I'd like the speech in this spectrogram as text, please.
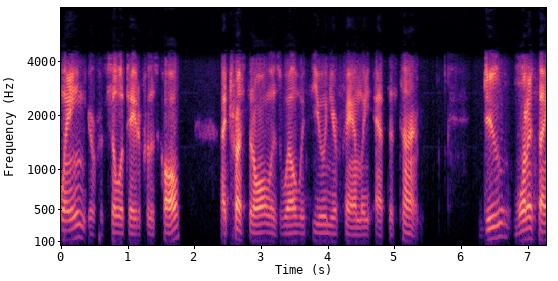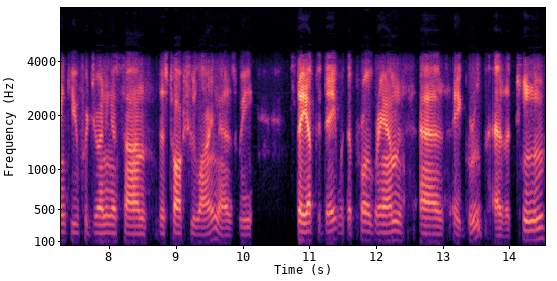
Wayne, your facilitator for this call. I trust that all is well with you and your family at this time do want to thank you for joining us on this talk show line as we stay up to date with the programs as a group, as a team,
